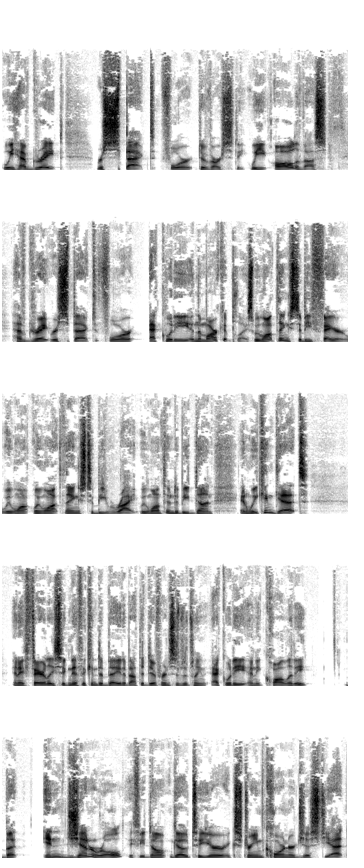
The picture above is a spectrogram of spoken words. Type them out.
we have great respect for diversity. We, all of us, have great respect for equity in the marketplace. We want things to be fair. We want, we want things to be right. We want them to be done. And we can get in a fairly significant debate about the differences between equity and equality. But in general, if you don't go to your extreme corner just yet,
